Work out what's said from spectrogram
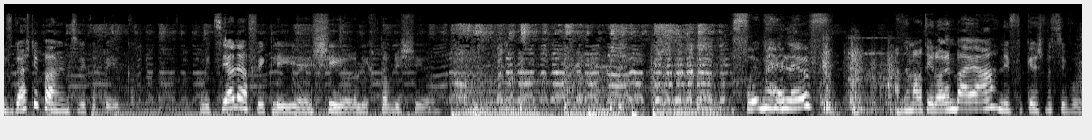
נפגשתי פעם עם צביקה פיק. הוא הציע להפיק לי אה, שיר, לכתוב לי שיר. 20 אלף? אז אמרתי לו, אין בעיה, נפגש בסיבוב.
